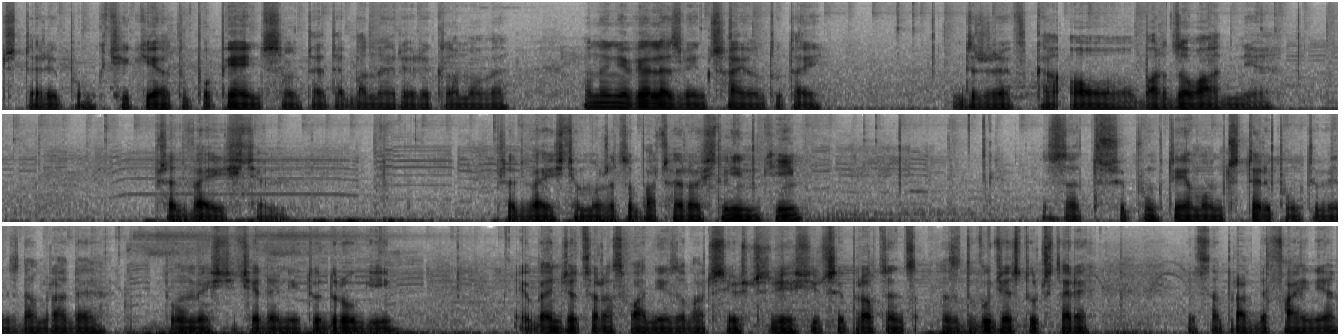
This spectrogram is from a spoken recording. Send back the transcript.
Cztery punkciki, a tu po pięć są te, te banery reklamowe. One niewiele zwiększają tutaj drzewka. O, bardzo ładnie. Przed wejściem. Przed wejściem może zobaczę roślinki. Za trzy punkty ja mam cztery punkty, więc dam radę tu umieścić jeden i tu drugi. I będzie coraz ładniej, zobaczcie, już 33% z 24, więc naprawdę fajnie.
